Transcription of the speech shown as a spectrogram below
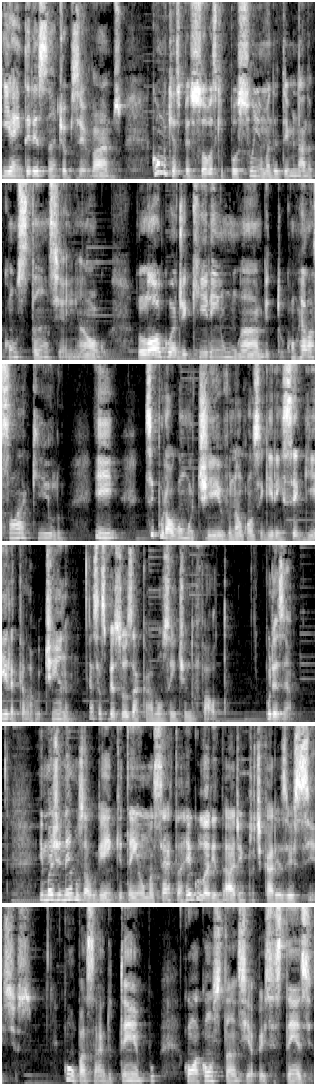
E é interessante observarmos como que as pessoas que possuem uma determinada constância em algo logo adquirem um hábito com relação àquilo. E, se por algum motivo não conseguirem seguir aquela rotina, essas pessoas acabam sentindo falta. Por exemplo, imaginemos alguém que tenha uma certa regularidade em praticar exercícios. Com o passar do tempo, com a constância e a persistência,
